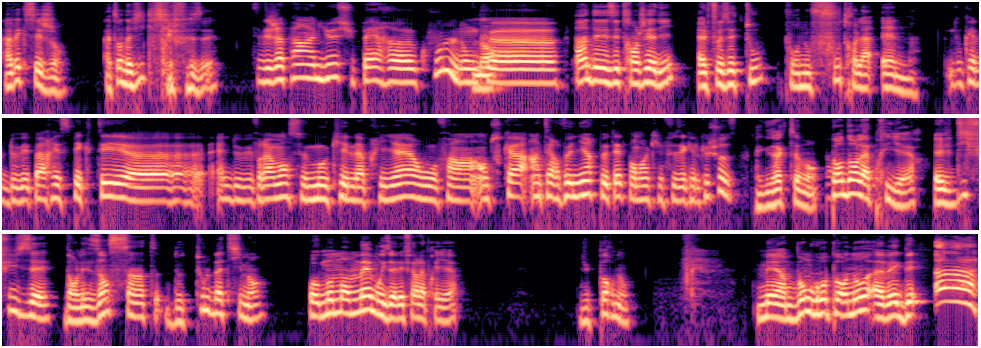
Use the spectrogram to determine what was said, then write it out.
avec ces gens. À ton avis, qu'est-ce qu'elle faisait? C'est déjà pas un lieu super euh, cool, donc euh, Un des étrangers a dit, elle faisait tout pour nous foutre la haine. Donc elle devait pas respecter, euh, elle devait vraiment se moquer de la prière ou enfin en tout cas intervenir peut-être pendant qu'il faisait quelque chose. Exactement. Pendant la prière, elle diffusait dans les enceintes de tout le bâtiment, au moment même où ils allaient faire la prière, du porno. Mais un bon gros porno avec des Ah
